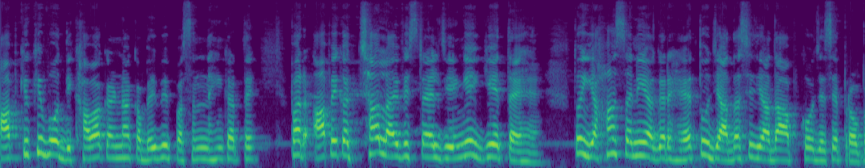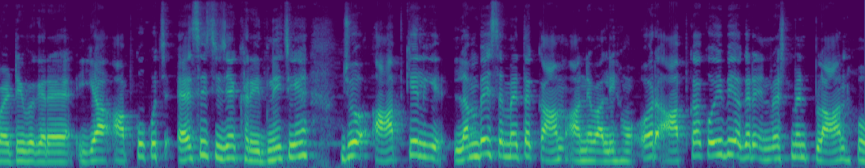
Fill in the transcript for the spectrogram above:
आप, क्योंकि वो दिखावा करना कभी भी पसंद नहीं करते। पर आप एक अच्छा लाइफ स्टाइल जिएँगे, ये तय है। तो यहाँ शनि अगर है तो ज़्यादा से ज़्यादा आपको जैसे प्रॉपर्टी वगैरह या आपको कुछ ऐसी चीज़ें खरीदनी चाहिए जो आपके लिए लंबे समय तक काम आने वाली हों और आपका कोई भी अगर इन्वेस्टमेंट प्लान हो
